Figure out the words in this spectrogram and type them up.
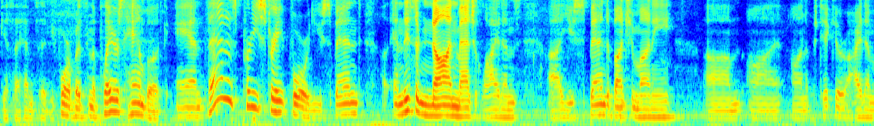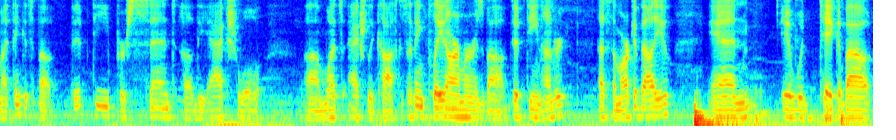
guess I haven't said it before, but it's in the player's handbook, and that is pretty straightforward. You spend, and these are non-magical items. Uh, you spend a bunch of money um, on on a particular item. I think it's about fifty percent of the actual um, what's actually cost because I think plate armor is about fifteen hundred. That's the market value, and it would take about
